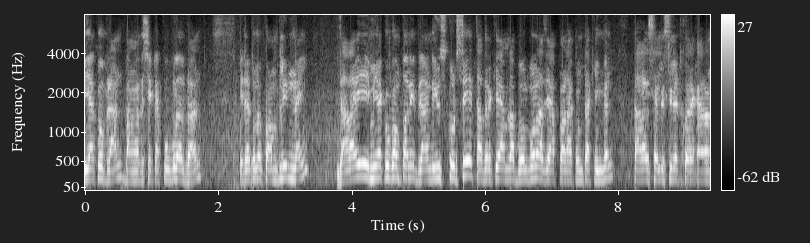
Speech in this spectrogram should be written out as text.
মিয়াকো ব্র্যান্ড বাংলাদেশে একটা পপুলার ব্র্যান্ড এটা কোনো কমপ্লেন নাই। যারাই মিয়াকো কোম্পানি ব্র্যান্ড ইউজ করছে তাদেরকে আমরা বলব না যে আপনারা কোনটা কিনবেন। তারাই সিলেক্ট করে কারণ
